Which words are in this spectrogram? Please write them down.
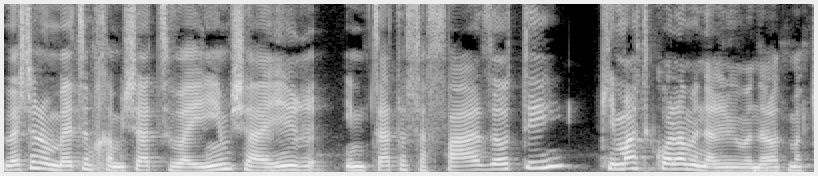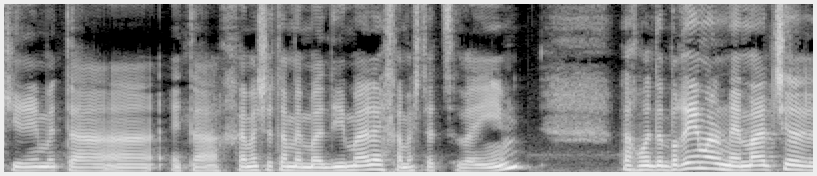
ויש לנו בעצם חמישה צבעים שהעיר אימצה את השפה הזאתי כמעט כל המנהלים ומנהלות מכירים את, ה, את החמשת הממדים האלה, חמשת הצבעים. אנחנו מדברים על ממד של,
